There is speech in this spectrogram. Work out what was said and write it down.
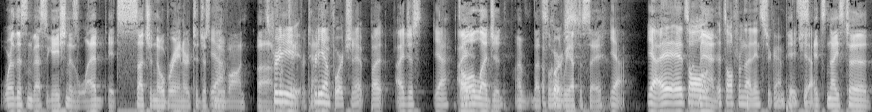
where this investigation has led, it's such a no brainer to just Yeah. move on. Uh, it's pretty pretty unfortunate, but I just yeah, It's I- all alleged. I, that's the word we have to say. Yeah, yeah, it- it's But all man, it's all from that Instagram page. It's, yeah, it's nice to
